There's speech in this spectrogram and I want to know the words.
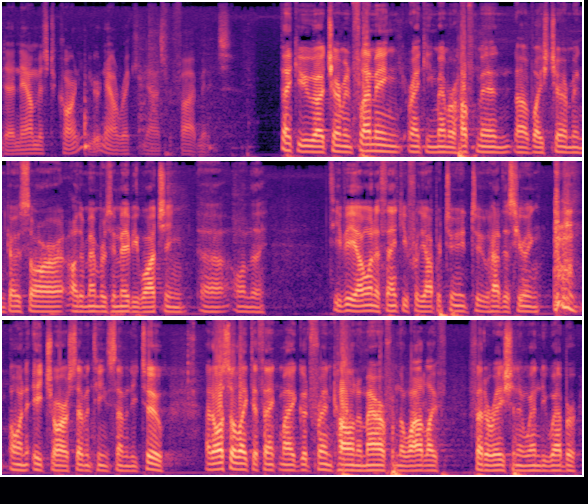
And uh, now, Mr. Carney, you're now recognized for five minutes. Thank you, uh, Chairman Fleming, Ranking Member Huffman, uh, Vice Chairman Gosar, other members who may be watching uh, on the TV. I want to thank you for the opportunity to have this hearing on HR 1772. I'd also like to thank my good friend Collin O'Mara from the Wildlife Federation and Wendy Weber,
